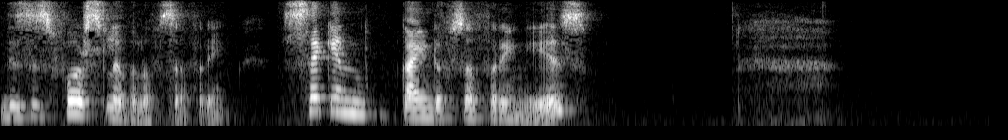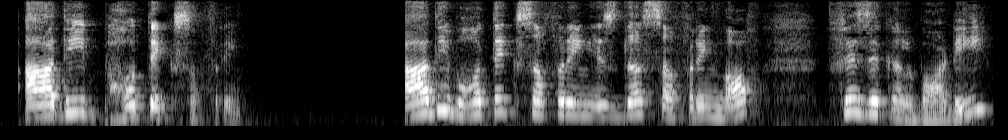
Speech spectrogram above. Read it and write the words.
This is first level of suffering. Second kind of suffering is adi bhautik suffering. Adi bhautik suffering is the suffering of physical body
